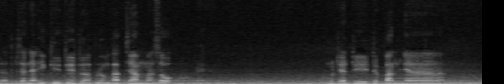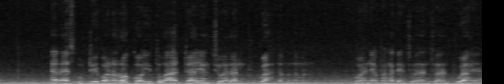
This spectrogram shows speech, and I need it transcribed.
Ada tulisannya IGD 24 jam masuk. Kemudian di depannya RSUD Ponorogo itu ada yang jualan buah teman-teman. Banyak banget yang jualan-jualan buah ya.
